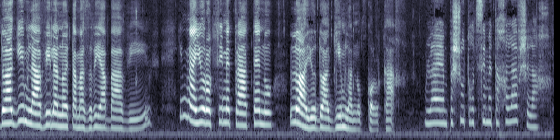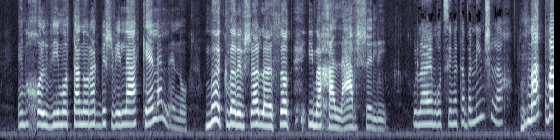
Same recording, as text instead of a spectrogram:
דואגים להביא לנו את המזריע באביב. אם היו רוצים את רעתנו, לא היו דואגים לנו כל כך. אולי הם פשוט רוצים את החלב שלך. הם חולבים אותנו רק בשביל להקל עלינו. מה כבר אפשר לעשות עם החלב שלי? אולי הם רוצים את הבנים שלך. מה כבר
